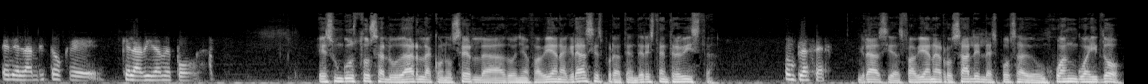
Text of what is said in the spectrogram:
en el ámbito que, que la vida me ponga. Es un gusto saludarla, conocerla, doña Fabiana. Gracias por atender esta entrevista. Un placer. Gracias. Fabiana Rosales, la esposa de don Juan Guaidó,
